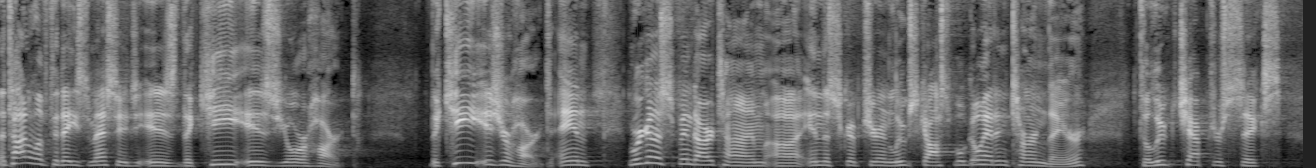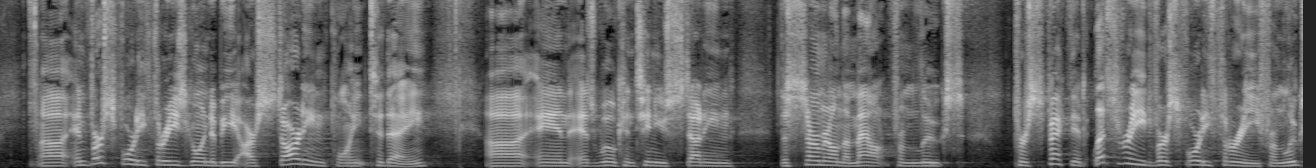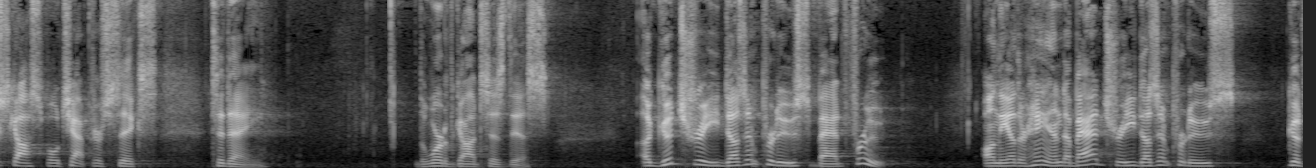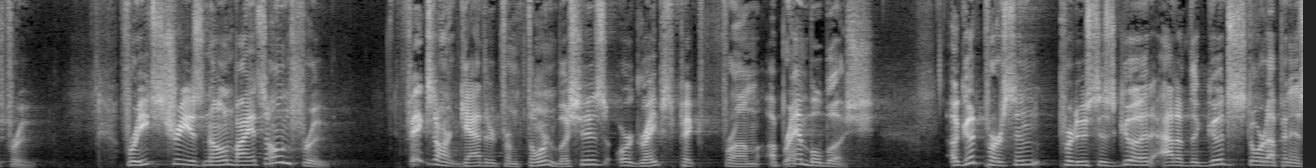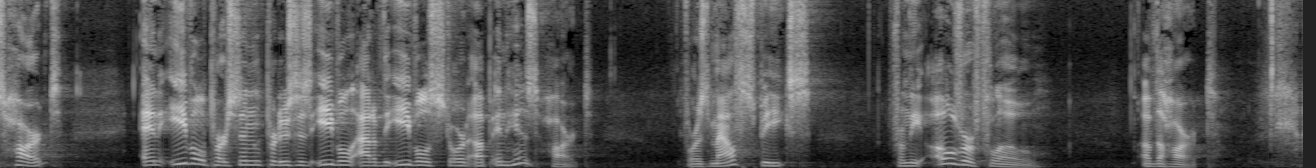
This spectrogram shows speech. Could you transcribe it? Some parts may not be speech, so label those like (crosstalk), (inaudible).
The title of today's message is The Key is Your Heart. The key is your heart. And we're going to spend our time uh, in the scripture in Luke's gospel. Go ahead and turn there to Luke chapter 6. Uh, and verse 43 is going to be our starting point today. Uh, and as we'll continue studying the Sermon on the Mount from Luke's perspective, let's read verse 43 from Luke's gospel, chapter 6, today. The Word of God says this A good tree doesn't produce bad fruit. On the other hand, a bad tree doesn't produce good fruit. For each tree is known by its own fruit. Figs aren't gathered from thorn bushes or grapes picked from a bramble bush. A good person produces good out of the good stored up in his heart. An evil person produces evil out of the evil stored up in his heart. For his mouth speaks from the overflow of the heart.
